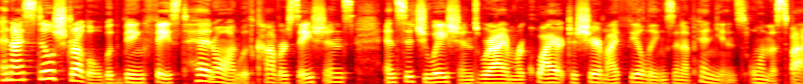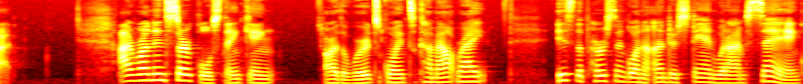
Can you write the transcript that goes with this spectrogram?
And I still struggle with being faced head on with conversations and situations where I am required to share my feelings and opinions on the spot. I run in circles thinking, are the words going to come out right? Is the person going to understand what I'm saying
